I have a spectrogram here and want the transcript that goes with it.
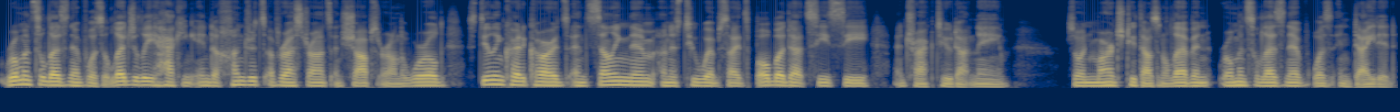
Roman Seleznev was allegedly hacking into hundreds of restaurants and shops around the world, stealing credit cards and selling them on his two websites, bulba.cc and track2.name. So in March 2011, Roman Seleznev was indicted,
